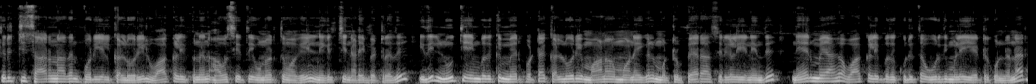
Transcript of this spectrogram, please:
திருச்சி சாரநாதன் பொறியியல் கல்லூரியில் வாக்களிப்பின் அவசியத்தை உணர்த்தும் வகையில் நிகழ்ச்சி நடைபெற்றது. இதில் நூற்றி ஐம்பதுக்கும் மேற்பட்ட கல்லூரி மாணவ மாணவிகள் மற்றும் பேராசிரியர்கள் இணைந்து நேர்மையாக வாக்களிப்பது குறித்த உறுதிமொழியை ஏற்றுக்கொண்டனர்.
